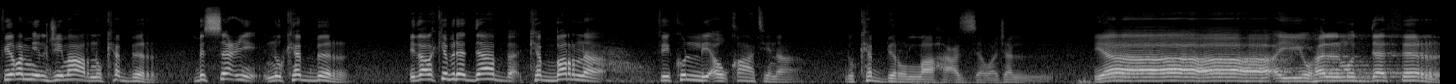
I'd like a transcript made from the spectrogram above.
في رمي الجمار نكبر. بالسعي نكبر. إذا ركبنا الدابة كبرنا. في كل أوقاتنا نكبر الله عز وجل. يا أيها المدثر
